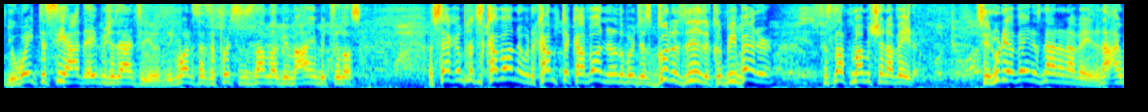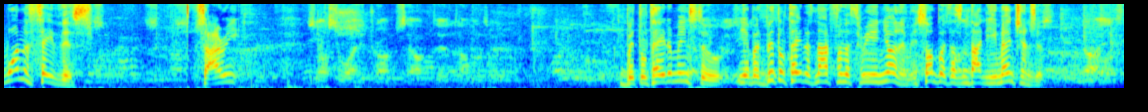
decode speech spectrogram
You wait to see how the Abish is answering you. The Gemara says a person is not allowed to be ma'ayim b'tfilas. A second place is kavanah. When it comes to kavanah, in other words, as good as it is, it could be better. So it's not mamish and aveda. See, Huri Aveda is not an aveda. Now, I want to say this. Sorry. It's also why he drops out the Talmud Bittul Teda means to. Yeah, but Bittul Teda is not from the three in Yonim. In some places, sometimes he mentions it. No, it's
